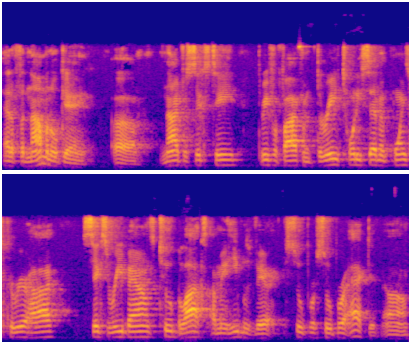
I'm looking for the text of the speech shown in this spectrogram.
had a phenomenal game. Uh, 9 for 16, 3 for 5 from 3, 27 points, career high, 6 rebounds, 2 blocks. I mean, he was very super, super active. Um,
